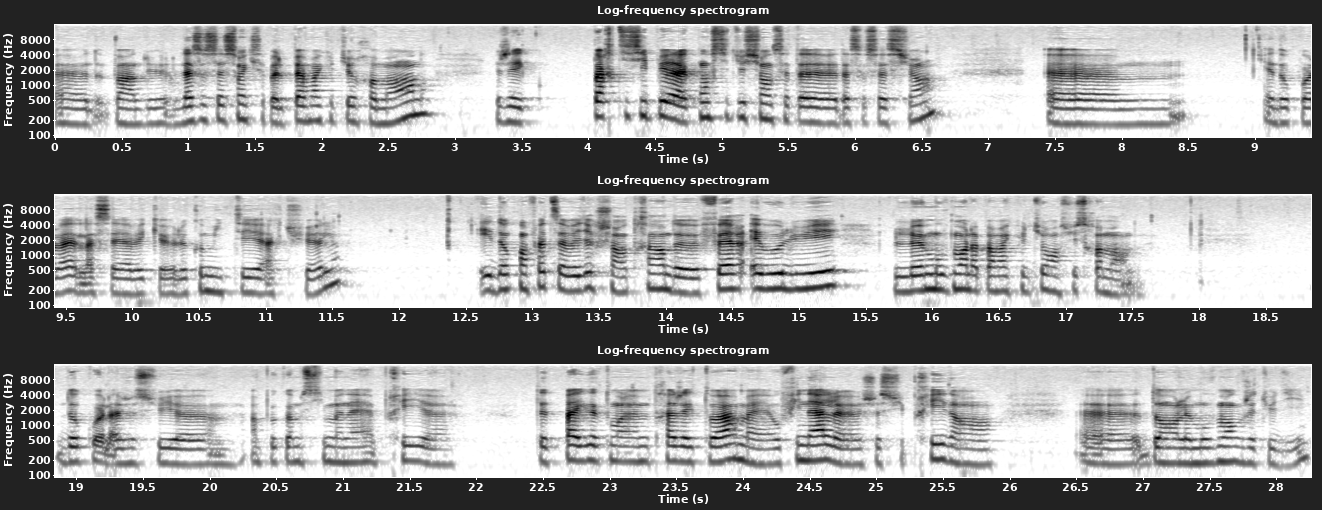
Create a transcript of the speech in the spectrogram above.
de, de l'association qui s'appelle Permaculture Romande. J'ai participé à la constitution de cette association. et donc voilà, là c'est avec le comité actuel. Et donc, en fait, ça veut dire que je suis en train de faire évoluer le mouvement de la permaculture en Suisse romande. Donc voilà, je suis euh, un peu comme Simonet, pris, euh, peut-être pas exactement la même trajectoire, mais au final, euh, je suis pris dans, dans le mouvement que j'étudie,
